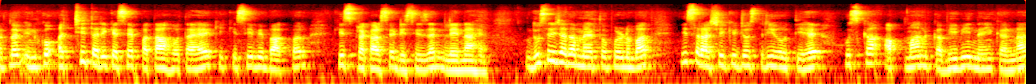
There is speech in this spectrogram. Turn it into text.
मतलब इनको अच्छी तरीके से पता होता है कि किसी भी बात पर किस प्रकार से डिसीज़न लेना है। दूसरी ज़्यादा महत्वपूर्ण बात, इस राशि की जो स्त्री होती है, उसका अपमान कभी भी नहीं करना,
